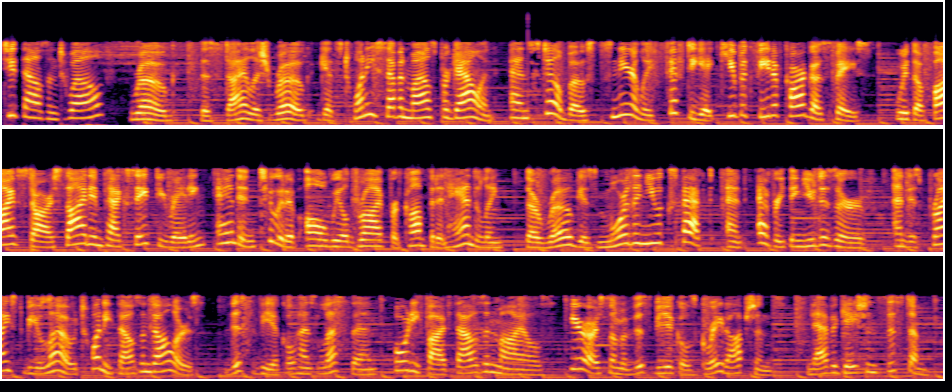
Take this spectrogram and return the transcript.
2012 Rogue. The stylish Rogue gets 27 miles per gallon and still boasts nearly 58 cubic feet of cargo space. With a five-star side impact safety rating and intuitive all-wheel drive for confident handling, the Rogue is more than you expect and everything you deserve and is priced below $20,000. This vehicle has less than 45,000 miles. Here are some of this vehicle's great options. Navigation system,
